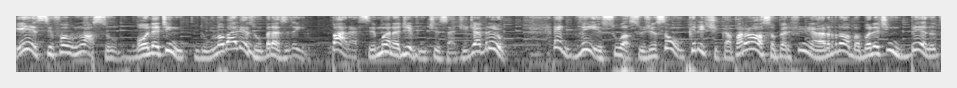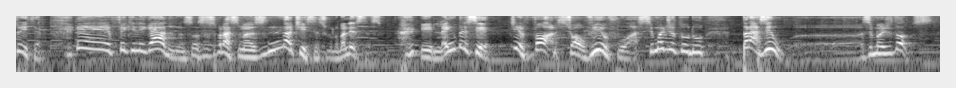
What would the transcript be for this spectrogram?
Esse foi o nosso Boletim do Globalismo Brasileiro para a semana de 27 de abril. Envie sua sugestão ou crítica para nosso perfil em boletim B no Twitter e fique ligado nas nossas próximas notícias globalistas. E lembre-se, divórcio ao vivo, acima de tudo, Brasil acima de todos.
